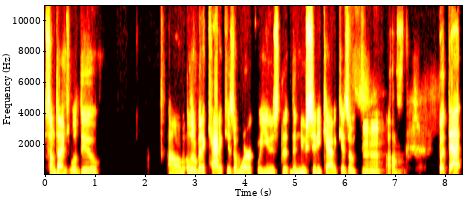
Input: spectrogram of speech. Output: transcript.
Sometimes we'll do um, a little bit of catechism work. We use the, the New City Catechism. Mm-hmm. Um, but that,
